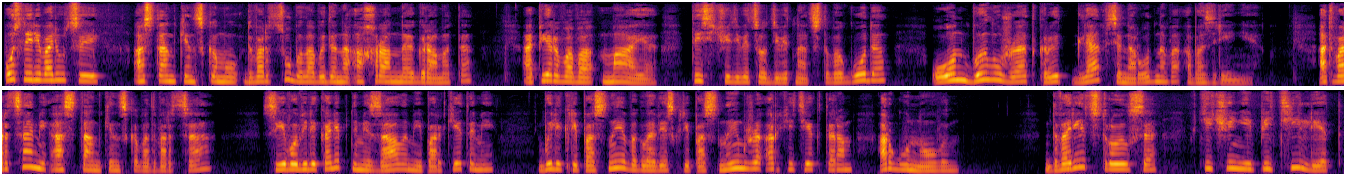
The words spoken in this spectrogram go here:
После революции Останкинскому дворцу была выдана охранная грамота, а 1 мая 1919 года он был уже открыт для всенародного обозрения а творцами Останкинского дворца с его великолепными залами и паркетами были крепостные во главе с крепостным же архитектором Аргуновым. Дворец строился в течение пяти лет,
